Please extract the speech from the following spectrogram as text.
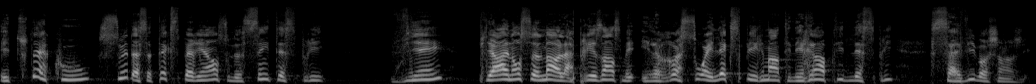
Et tout à coup, suite à cette expérience où le Saint-Esprit vient Pierre, non seulement a la présence, mais il reçoit, il expérimente, il est rempli de l'Esprit, sa vie va changer.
